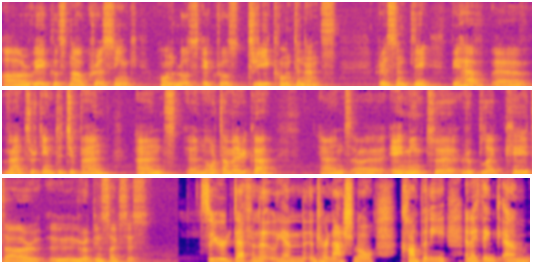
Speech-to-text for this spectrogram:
our vehicles now crossing on roads across three continents. Recently, we have uh, ventured into Japan and uh, North America and uh, aiming to replicate our uh, European success. So you're definitely an international company, and I think um,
